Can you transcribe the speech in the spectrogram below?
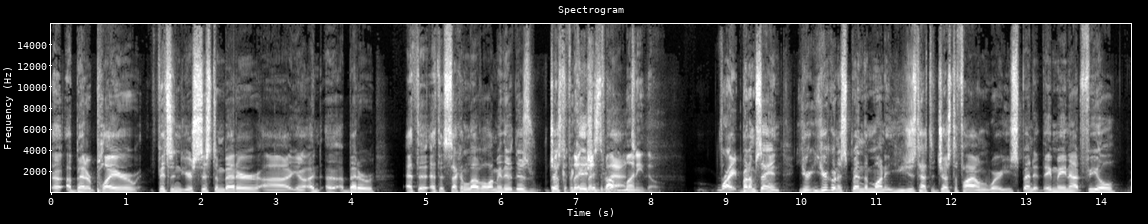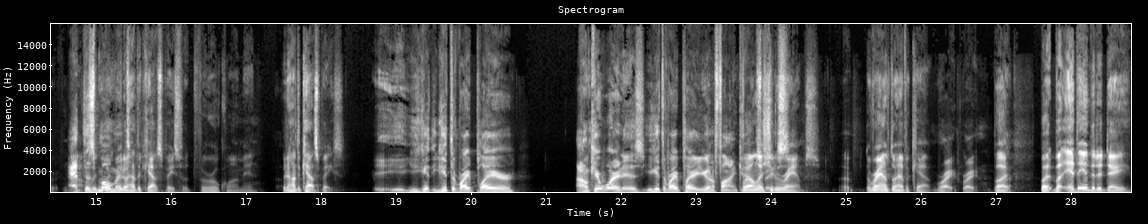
a, a better player, fits into your system better. Uh, you know, a, a better at the at the second level. I mean, there, there's But- justification but, it's for about that. money, though. Right? But I'm saying you're you're going to spend the money. You just have to justify on where you spend it. They may not feel at this We- we- we, don't have the cap space for, for Roquan, man. We don't have the cap space. you, you get you get the right player. I don't care what it is. You get the right player, you're going to find. Cap well, unless you're the Rams. The Rams don't have a cap. Right, right. But but but at the end of the day,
